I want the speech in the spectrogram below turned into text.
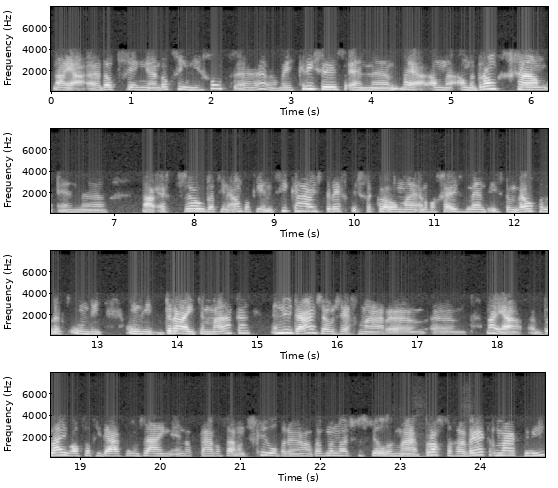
Nou ja, dat, ging, dat ging niet goed. een beetje crisis. En nou ja, aan, de, aan de drank gegaan. En nou echt zo dat hij een aantal keer in het ziekenhuis terecht is gekomen. En op een gegeven moment is het hem wel gelukt om die, om die draai te maken. En nu daar zo zeg maar, uh, uh, nou ja, blij was dat hij daar kon zijn. En dat hij was aan het schilderen. Hij had ook nog nooit geschilderd, maar prachtige werken maakte hij.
